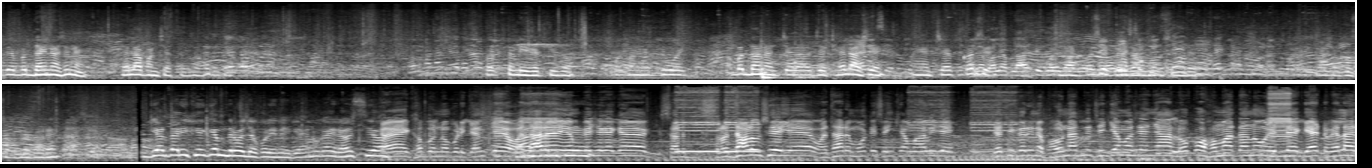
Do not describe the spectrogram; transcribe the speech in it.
તે બધાયના છે ને થેલા પણ ચેક જાય ટોટલી વ્યક્તિ તો કોઈ પણ વ્યક્તિ હોય બધાના ચેલા જે ઠેલા છે, અહીંયા ચેક કરશે. પછી પૈસા પ્રકારે અગિયાર તારીખે કેમ દરવાજા ખોલી નાખ્યા? એનું કઈ રહસ્ય? કઈ ખબર ન પડી. કેમ કે વધારે એમ કહી શકાય કે શ્રદ્ધાળુ છે એ વધારે મોટી સંખ્યામાં આવી જાય. જેથી કરીને ભવનાથની જગ્યામાં છે ત્યાં લોકો હમાતા ન હોય એટલે ગેટ વહેલા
